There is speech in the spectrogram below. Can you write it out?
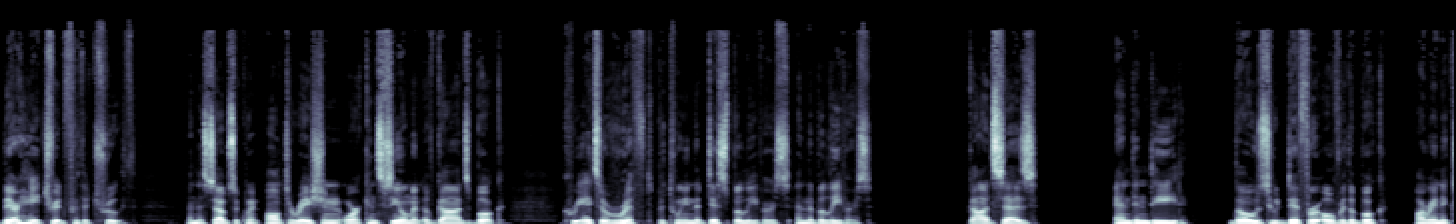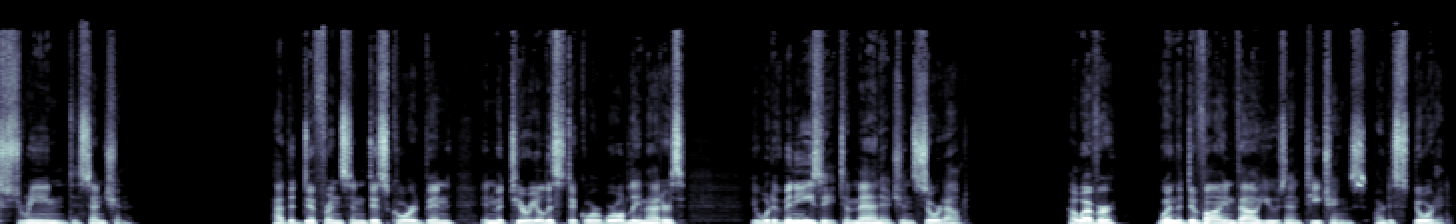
Their hatred for the truth and the subsequent alteration or concealment of God's book creates a rift between the disbelievers and the believers. God says, And indeed, those who differ over the book are in extreme dissension. Had the difference and discord been in materialistic or worldly matters, it would have been easy to manage and sort out. However, when the divine values and teachings are distorted,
